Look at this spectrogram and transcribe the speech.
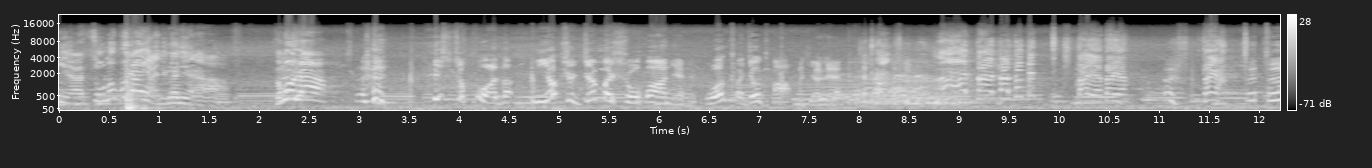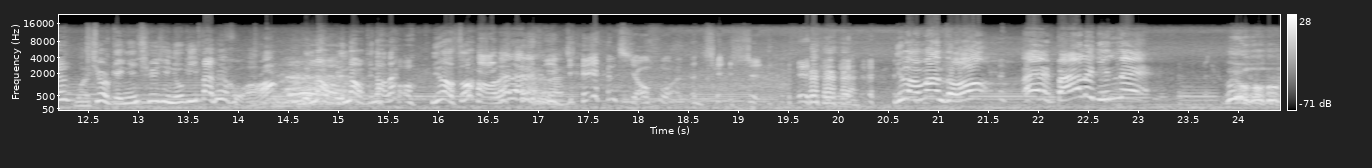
呀你？走路不长眼睛啊你？怎么回事？小伙子，你要是这么说话呢，我可就躺下了。哎，大大大大大爷大爷大爷，我就是给您吹吹牛逼败败火啊！别闹别闹别闹，来，您老走好，来来来，你这样小伙子真是的。您老慢走，哎，白了您呢。哎呦，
